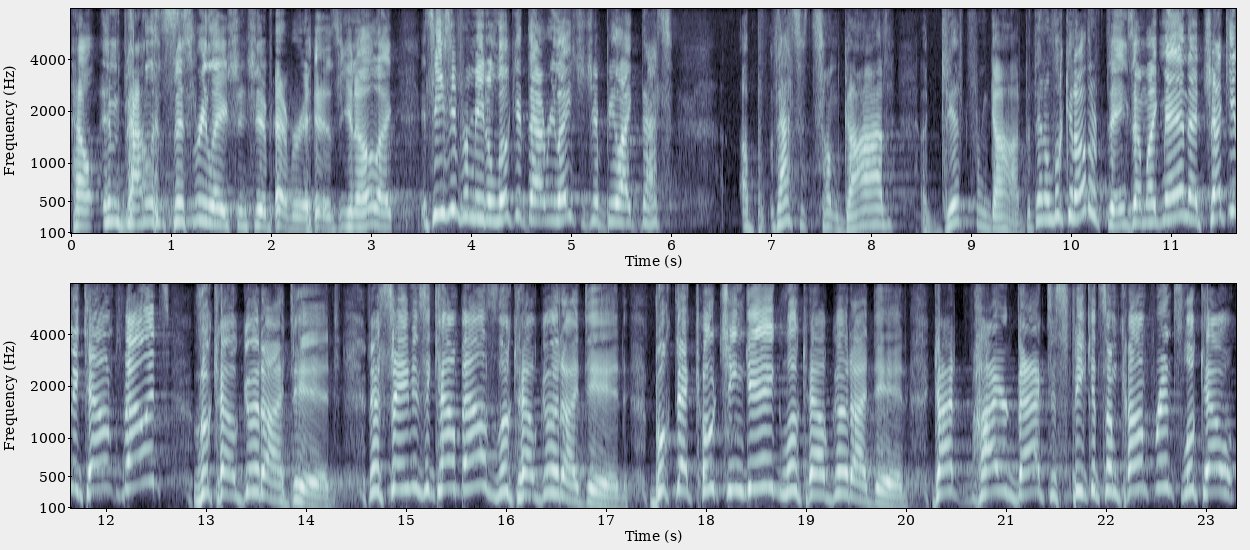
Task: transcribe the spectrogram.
how imbalanced this relationship ever is. You know, like, it's easy for me to look at that relationship be like, that's, a, that's some God, a gift from God. But then I look at other things, I'm like, man, that checking account balance, look how good I did. That savings account balance, look how good I did. Book that coaching gig, look how good I did. Got hired back to speak at some conference, look how.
